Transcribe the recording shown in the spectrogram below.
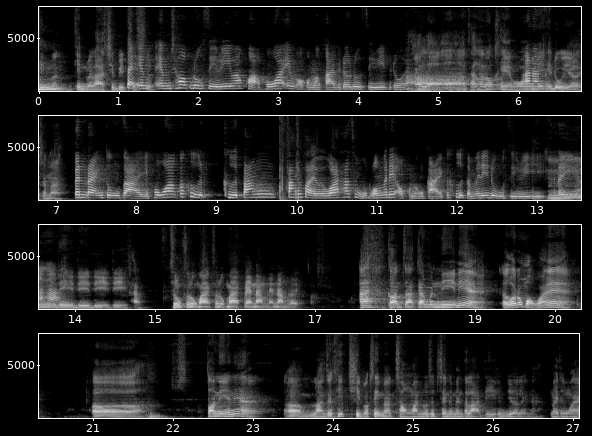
กินมันอืมกินเวลาชีวิตแต่เอ็มสุดเอ็มชอบดูซีรีส์มากกว่าเพราะว่าเอ็มออกกำลังกายไปด้วยดูซีรีส์ไปด้วยๆอ๋อเหรออ๋อถ้างั้นโอเคเพราะว่าอันนั้นมีให้ดูเยอะใช่ไหมเป็นแรงจูงใจ เพราะว่าก็คือคือตั้งตั้งใจไว้ว่าถ้าสมมติว่าไม่ได้ออกกำลังกายก็คือจะไม่ได้ดูซีรีส์อะไรอย่างเงี้ยค่ะดีดีดีดีครับสนุกสนุกมากสนุกมากแนะนำแนะนำเลย อะก่อนจากกันวันนี้เนี่ยเราก็ต้องบอกว่าเอ่อตอนนี้เนี่ยเอ่อหลังจากที่ฉีดวัคซีนมาสองวันรู้สึกเซนติเมนต์ตลาดดีขึ้นเยอะเลยนะหมายถึงว่า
